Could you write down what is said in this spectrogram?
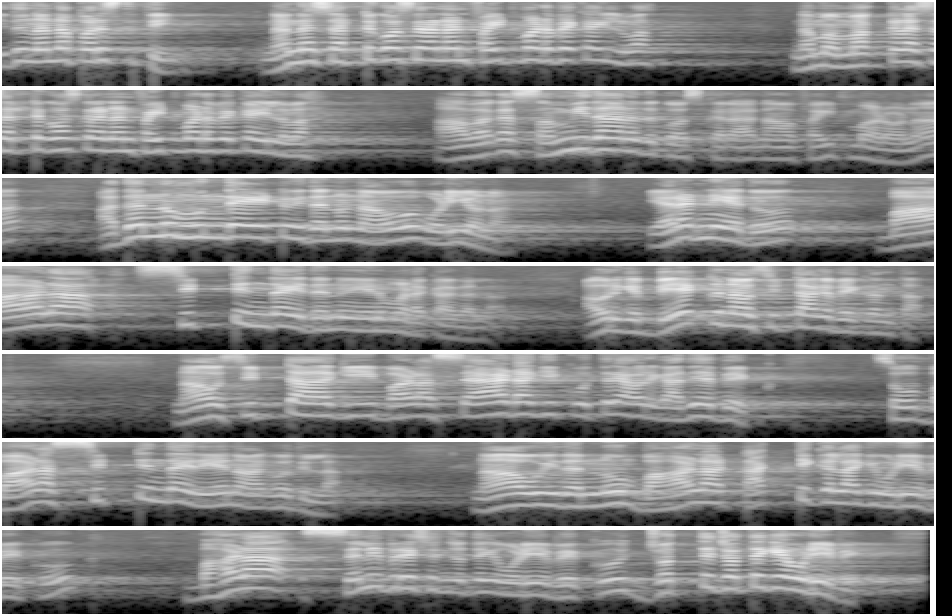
ಇದು ನನ್ನ ಪರಿಸ್ಥಿತಿ. ನನ್ನ ಶರ್ಟ್ಗೋಸ್ಕರ ನಾನು ಫೈಟ್ ಮಾಡಬೇಕಾ ಇಲ್ವಾ? ನಮ್ಮ ಮಕ್ಕಳ ಶರ್ಟ್ಗೋಸ್ಕರ ನಾನು ಫೈಟ್ ಮಾಡಬೇಕಾ ಇಲ್ವಾ? ಆವಾಗ ಸಂವಿಧಾನದಕ್ಕೋಸ್ಕರ ನಾವು ಫೈಟ್ ಮಾಡೋಣ. ಅದನ್ನು ಮುಂದೆ ಇಟ್ಟು ಇದನ್ನು ನಾವು ಒಡೆಯೋಣ. ಎರಡನೆಯದು ಭಾಳ ಸಿಟ್ಟಿಂದ ಇದನ್ನು ಏನು ಮಾಡೋಕ್ಕಾಗಲ್ಲ. ಅವರಿಗೆ ಬೇಕು ನಾವು ಸಿಟ್ಟಾಗಬೇಕಂತ. ನಾವು ಸಿಟ್ಟಾಗಿ ಭಾಳ ಸ್ಯಾಡಾಗಿ ಕೂತರೆ ಕೂತ್ರೆ ಅವ್ರಿಗೆ ಅದೇ ಬೇಕು. ಸೊ ಭಾಳ ಸಿಟ್ಟಿಂದ ಇದೇನು ಆಗೋದಿಲ್ಲ. ನಾವು ಇದನ್ನು ಬಹಳ ಟ್ಯಾಕ್ಟಿಕಲ್ ಆಗಿ ಹೊಡೆಯಬೇಕು ಬಹಳ ಸೆಲಿಬ್ರೇಷನ್ ಜೊತೆಗೆ ಹೊಡೆಯಬೇಕು ಜೊತೆ ಜೊತೆಗೆ ಹೊಡೆಯಬೇಕು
